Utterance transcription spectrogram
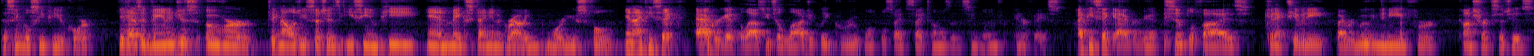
the single CPU core. It has advantages over technologies such as ECMP and makes dynamic routing more useful. And IPsec aggregate allows you to logically group multiple site-to-site tunnels as a single in- interface. IPsec aggregate simplifies connectivity by removing the need for constructs such as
